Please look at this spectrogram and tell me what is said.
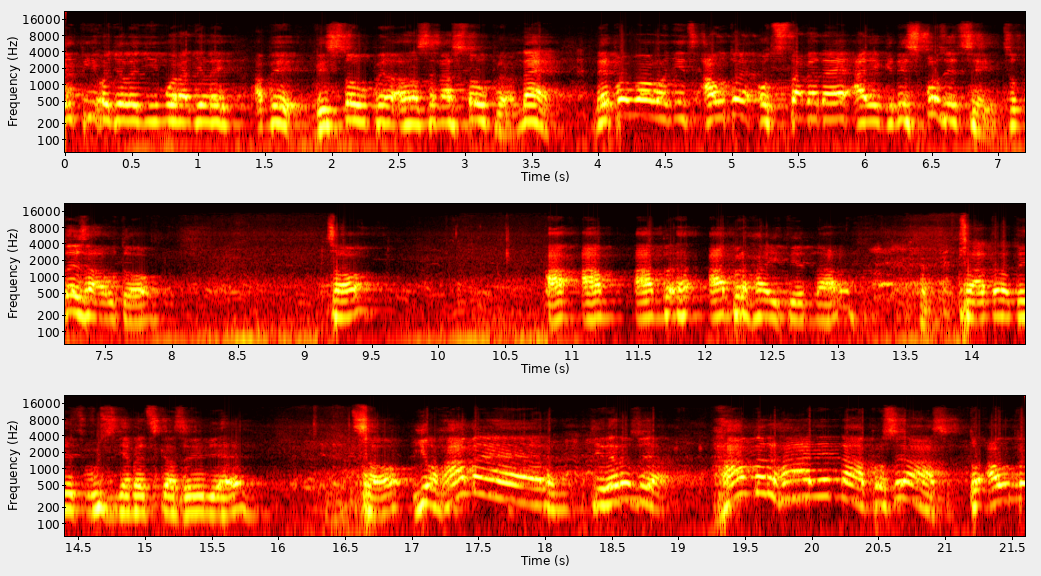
IT oddělení mu radili, aby vystoupil a zase nastoupil. Ne, nepovolilo nic, auto je odstavené a je k dispozici. Co to je za auto? Co? A, a, Abr, Abrhajt jedna. Přátelé, to je z Německa zřejmě. Co? Jo, Hammer! Ti nerozumím. Hammer H1, prosím vás, to auto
